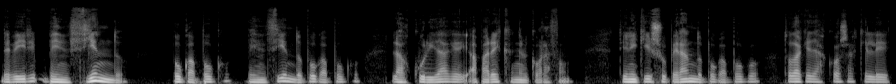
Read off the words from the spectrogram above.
debe ir venciendo poco a poco, venciendo poco a poco la oscuridad que aparezca en el corazón. Tiene que ir superando poco a poco todas aquellas cosas que le,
